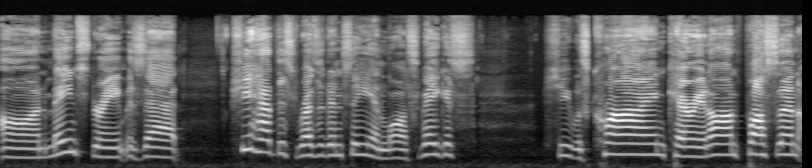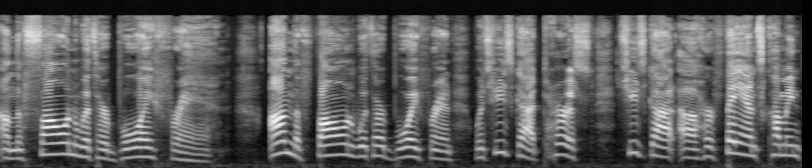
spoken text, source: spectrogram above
on mainstream is that she had this residency in Las Vegas. She was crying, carrying on, fussing on the phone with her boyfriend. On the phone with her boyfriend when she's got tourists, she's got uh, her fans coming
